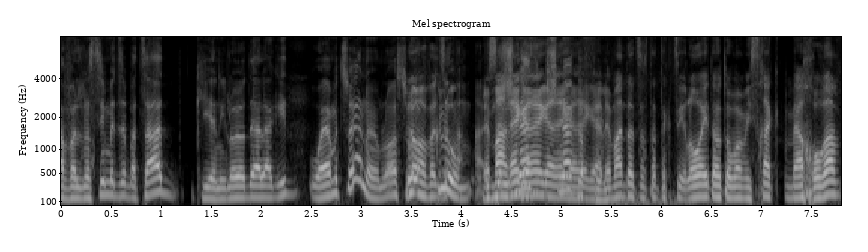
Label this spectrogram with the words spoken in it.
אבל נשים את זה בצד, כי אני לא יודע להגיד, הוא היה מצוין היום, לא עשו לא, אבל כלום. זה למה, שני- רגע, רגע, שני רגע, רגע. למה אתה צריך את התקציר? לא ראית אותו במשחק מאחוריו?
